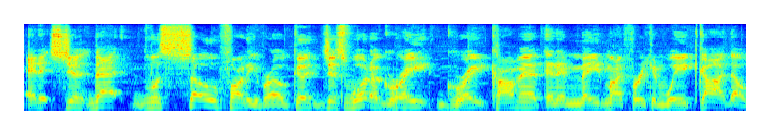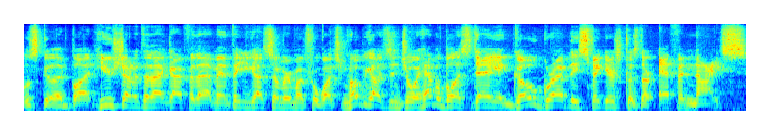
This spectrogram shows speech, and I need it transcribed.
and it's just that was so funny bro good just what a great great comment and it made my freaking week. God that was good. But huge shout out to that guy for that man. Thank you guys so very much for watching. Hope you guys enjoy. Have a blessed day and go grab these figures because they're effing nice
